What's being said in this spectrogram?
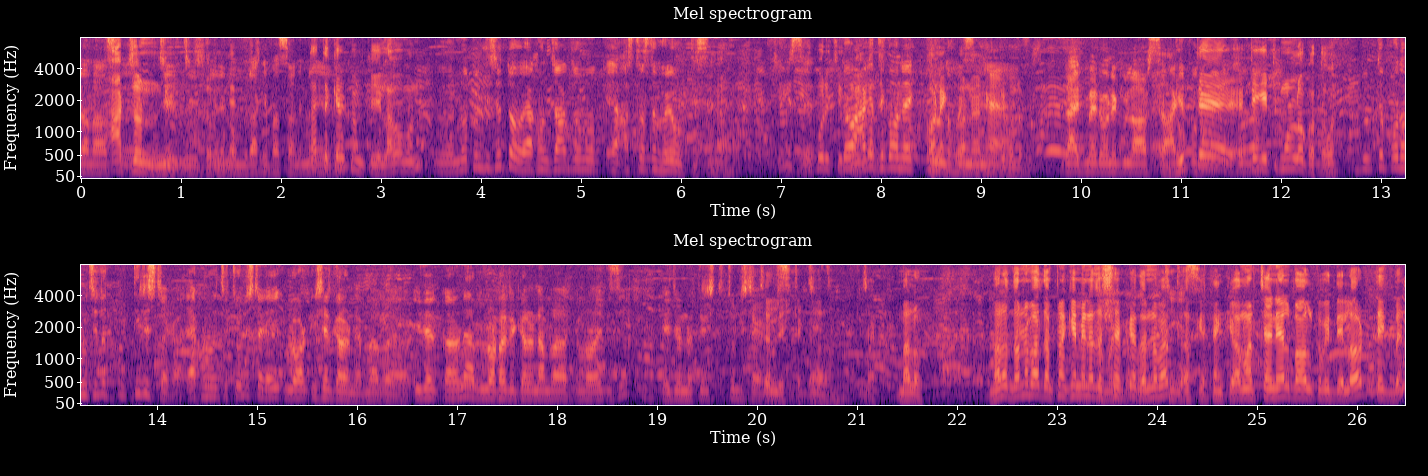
রানা আছে। আটজন। এরকম রাকিব হাসান। তাতে কীরকম কি লাভবান? নতুন দিছে তো এখন জাকজমক আস্তে আস্তে হয়ে উঠতেছে। ঠিক আছে? পরিচিত তো আগে থেকে অনেক হ্যাঁ। অনেকগুলো আসছে। আগে টিকিট মূল্য কত? ঢুকতে প্রথম ছিল তিরিশ টাকা। এখন হচ্ছে চল্লিশ টাকা এই লট ইসের কারণে আপনার ঈদের কারণে আর লটারির কারণে আমরা লড়াই দিছি। এই জন্য তিরিশ চল্লিশ টাকা চল্লিশ টাকা। ভালো। ভালো ধন্যবাদ আপনাকে ম্যানেজার সাহেবকে ধন্যবাদ। ওকে থ্যাংক ইউ আমার চ্যানেল বাউল কবি দিলর দেখবেন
